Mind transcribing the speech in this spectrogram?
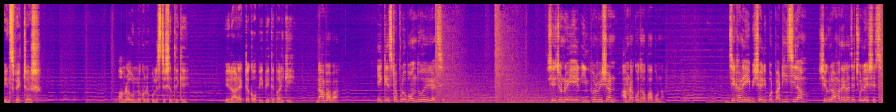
ইন্সপেক্টর আমরা অন্য কোনো পুলিশ স্টেশন থেকে এর আর একটা কপি পেতে পারি কি? না বাবা এই কেসটা পুরো বন্ধ হয়ে গেছে। সেই জন্য এর ইনফরমেশন আমরা কোথাও পাবো না। যেখানে এই বিষয়ে রিপোর্ট পাঠিয়েছিলাম সেগুলো আমাদের কাছে চলে এসেছে।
